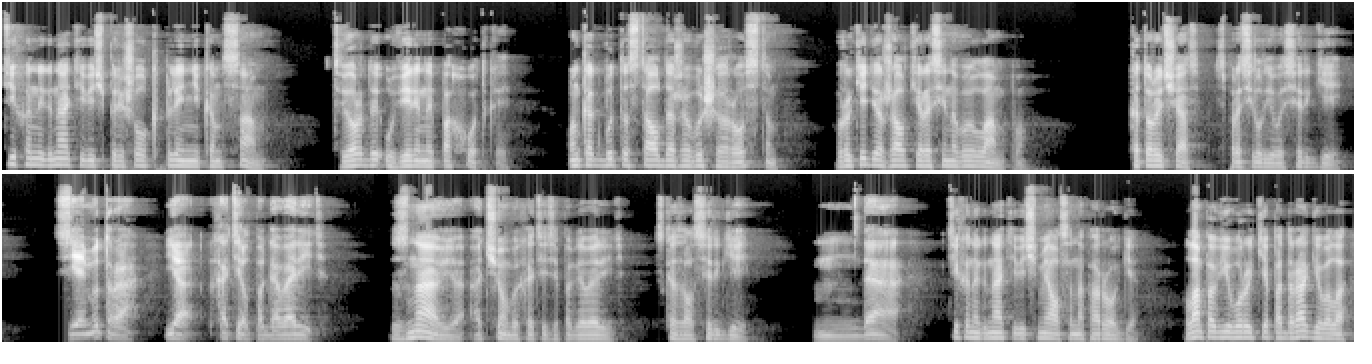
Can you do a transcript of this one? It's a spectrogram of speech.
Тихон Игнатьевич пришел к пленникам сам – твердой, уверенной походкой. Он как будто стал даже выше ростом. В руке держал керосиновую лампу. «Который час?» – спросил его Сергей. «Семь утра. Я хотел поговорить». «Знаю я, о чем вы хотите поговорить», – сказал Сергей. «Да». Тихон Игнатьевич мялся на пороге. Лампа в его руке подрагивала,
